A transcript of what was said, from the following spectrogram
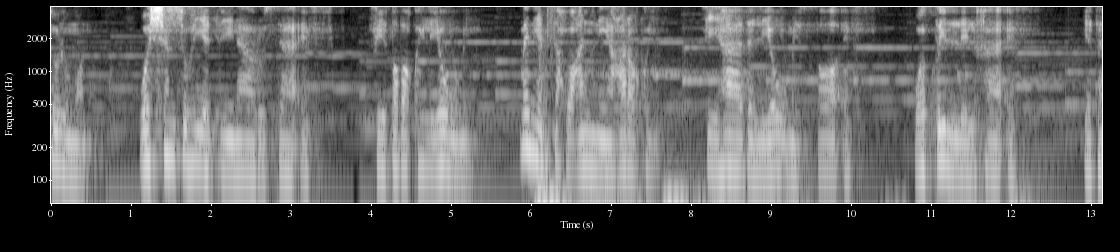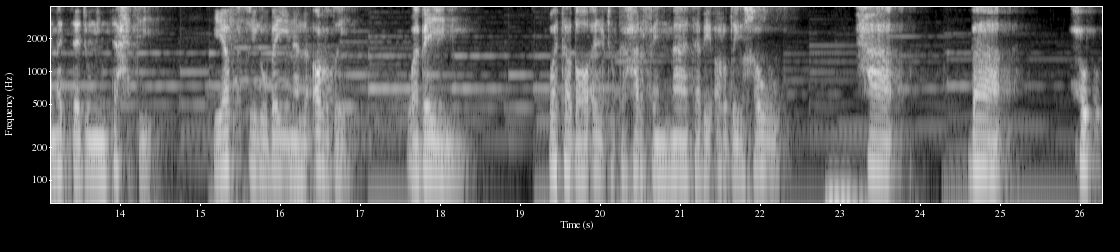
حلم والشمس هي الدينار الزائف في طبق اليوم من يمسح عني عرقي. في هذا اليوم الصائف والظل الخائف يتمدد من تحتي يفصل بين الأرض وبيني. وتضاءلت كحرف مات بأرض الخوف حاء باء حب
